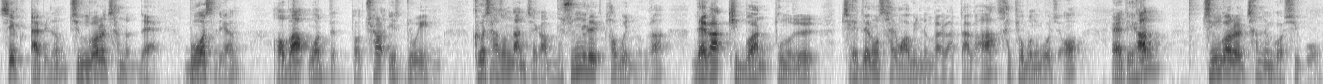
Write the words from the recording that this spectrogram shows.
seek evidence 증거를 찾는데 무엇에 대한 about what the charity is doing 그 자선 단체가 무슨 일을 하고 있는가 내가 기부한 돈을 제대로 사용하고 있는가를 갖다가 살펴보는 거죠. 에 대한 증거를 찾는 것이고,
